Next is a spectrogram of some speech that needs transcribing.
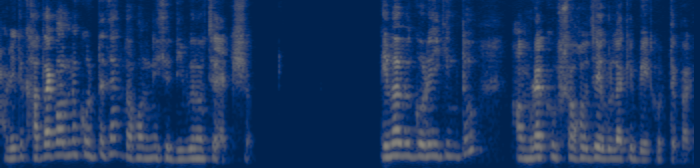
আর যদি খাতা কলমে করতে চান তখন নিচে দিবেন হচ্ছে ১০০ এভাবে করেই কিন্তু আমরা খুব সহজে এগুলাকে বের করতে পারি।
